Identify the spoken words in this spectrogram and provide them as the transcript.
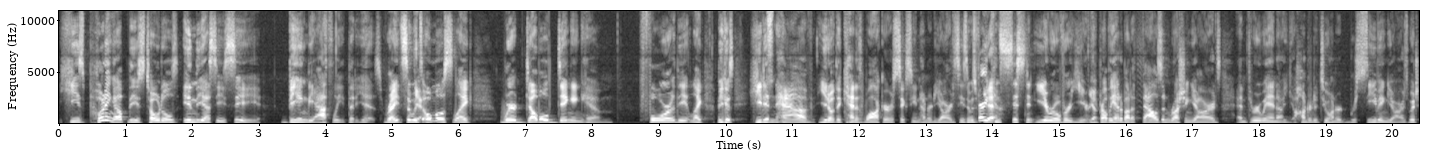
he's putting up these totals in the SEC being the athlete that he is, right? So it's yeah. almost like we're double dinging him for the like because he didn't have you know the Kenneth Walker 1600 yard season. It was very yeah. consistent year over year. Yep. He probably had about a thousand rushing yards and threw in a 100 to 200 receiving yards, which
